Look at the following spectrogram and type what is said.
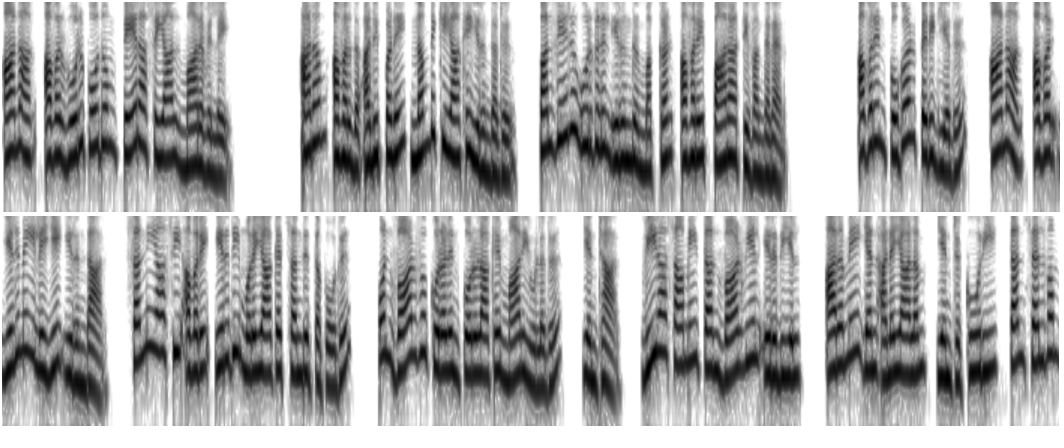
ஆனால் அவர் ஒருபோதும் பேராசையால் மாறவில்லை. அறம் அவரது அடிப்படை நம்பிக்கையாக இருந்தது. பல்வேறு ஊர்களில் இருந்து மக்கள் அவரை பாராட்டி வந்தனர். அவரின் புகழ் பெருகியது. ஆனால் அவர் எளிமையிலேயே இருந்தார். சந்நியாசி அவரை இறுதி முறையாகச் சந்தித்தபோது உன் வாழ்வு குரலின் பொருளாக மாறியுள்ளது என்றார். வீராசாமி தன் வாழ்வியல் இறுதியில் அறமே என் அடையாளம் என்று கூறி தன் செல்வம்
